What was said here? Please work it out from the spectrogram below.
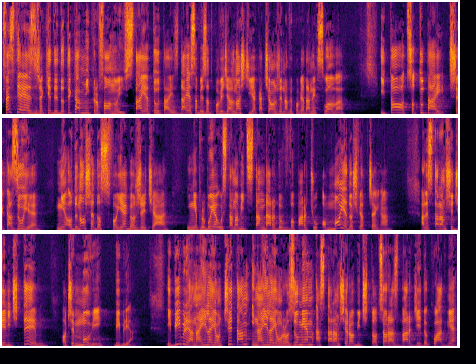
Kwestia jest, że kiedy dotykam mikrofonu i wstaję tutaj, zdaję sobie z odpowiedzialności, jaka ciąży na wypowiadanych słowach, i to, co tutaj przekazuję, nie odnoszę do swojego życia i nie próbuję ustanowić standardów w oparciu o moje doświadczenia, ale staram się dzielić tym, o czym mówi Biblia. I Biblia, na ile ją czytam i na ile ją rozumiem, a staram się robić to coraz bardziej dokładnie,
